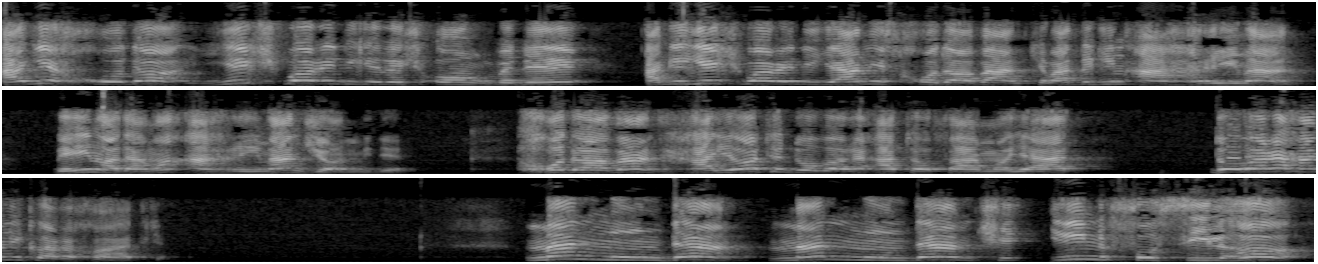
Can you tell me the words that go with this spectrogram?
اگه خدا یک بار دیگه بهش عمر بده اگه یک بار دیگر نیست خداوند که باید بگیم اهریمن. به این آدما اهریمن جان میده. خداوند حیات دوباره عطا فرماید دوباره همین کار خواهد کرد. من موندم من موندم که این فسیل ها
